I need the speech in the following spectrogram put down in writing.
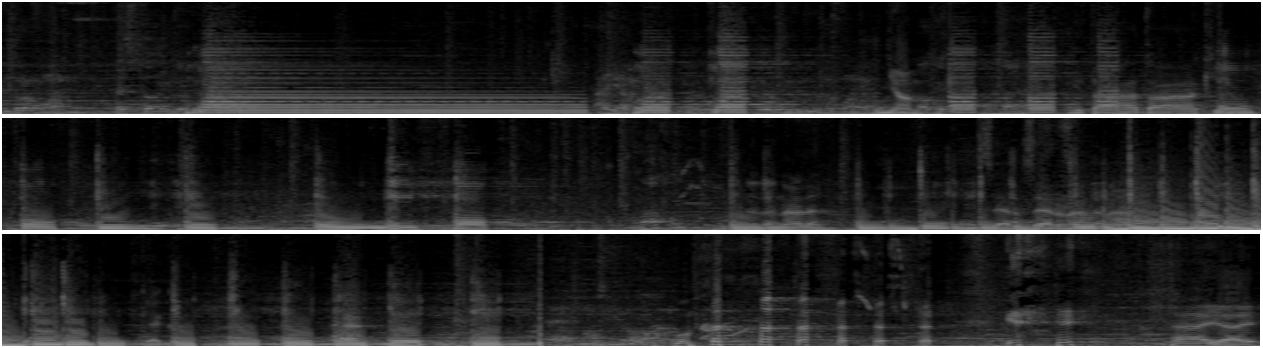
microfone. Tá? Aí, ó. Nham. Guitarra tá aqui. Nada, nada. Zero, zero, nada, nada. Quer ganhar? É. ai, ai.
